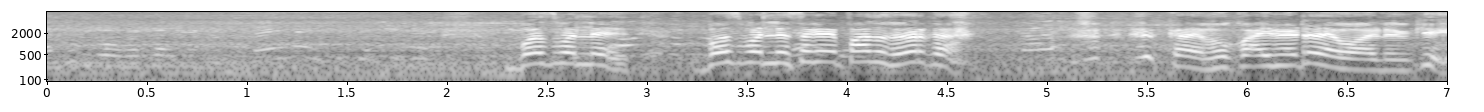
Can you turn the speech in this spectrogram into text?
अजून दोघं चालले. बस मधले बस मधले सगळे पाच हजार का? काय मग काय मॅटर आहे वाढ नेमकी?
